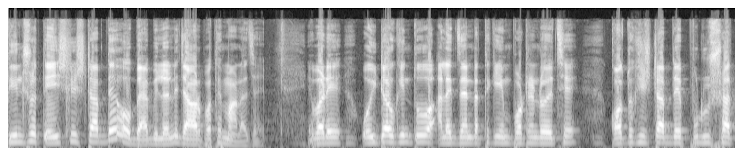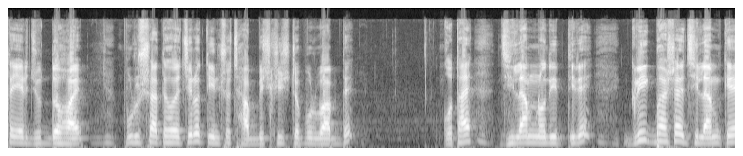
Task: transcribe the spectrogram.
তিনশো তেইশ খ্রিস্টাব্দে ও ব্যাবিলনে যাওয়ার পথে মারা যায়। এবারে ওইটাও কিন্তু আলেকজান্ডার থেকে ইম্পর্টেন্ট রয়েছে। কত খ্রিস্টাব্দে পুরুষ সাথে এর যুদ্ধ হয়? পুরুষ সাথে হয়েছিল তিনশো ছাব্বিশ খ্রিস্টপূর্বাব্দে। কোথায়? ঝিলাম নদীর তীরে। গ্রিক ভাষায় ঝিলামকে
